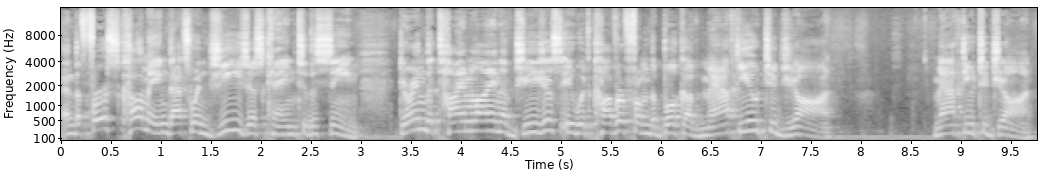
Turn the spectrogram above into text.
And the first coming, that's when Jesus came to the scene. During the timeline of Jesus, it would cover from the book of Matthew to John. Matthew to John.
